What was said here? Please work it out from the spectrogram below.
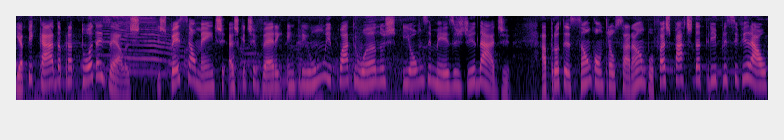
e a picada para todas elas, especialmente as que tiverem entre 1 e 4 anos e 11 meses de idade. A proteção contra o sarampo faz parte da tríplice viral,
